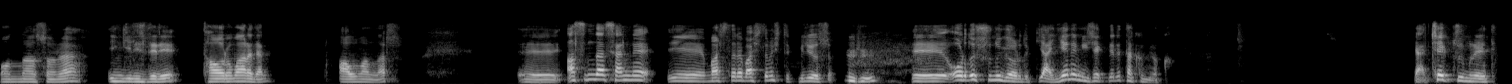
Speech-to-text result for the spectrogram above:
ondan sonra İngilizleri tarumar eden Almanlar. E, aslında senle e, maçlara başlamıştık biliyorsun. Hı hı. E, orada şunu gördük. Ya yenemeyecekleri takım yok. Ya Çek Cumhuriyeti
